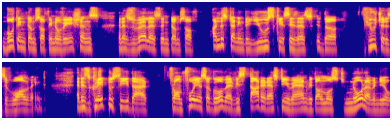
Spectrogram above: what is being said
both in terms of innovations and as well as in terms of understanding the use cases as the future is evolving. And it's great to see that from four years ago, where we started SD-WAN with almost no revenue.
